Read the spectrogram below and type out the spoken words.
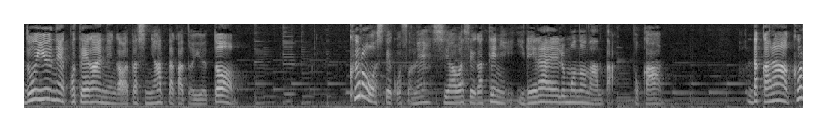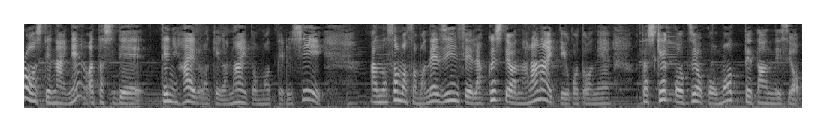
どういうね固定概念が私にあったかというと苦労してこそね幸せが手に入れられるものなんだとか。だから苦労してないね私で手に入るわけがないと思ってるしあのそもそもね人生楽してはならないっていうことをね私結構強く思ってたんですよ。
